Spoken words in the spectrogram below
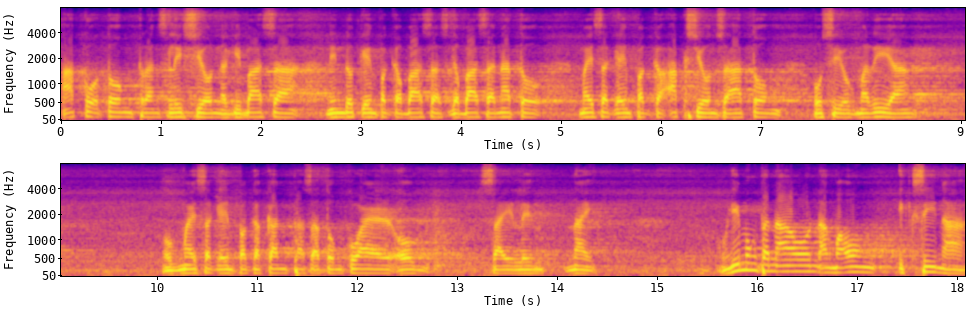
Ako tong translation nga gibasa nindot kay pagkabasa sa gabasa nato may sa kay pagka-action sa atong Jose ug Maria. Ug may sa kay pagkakanta sa atong choir og Silent Night Imong tanawon ang maong iksina.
